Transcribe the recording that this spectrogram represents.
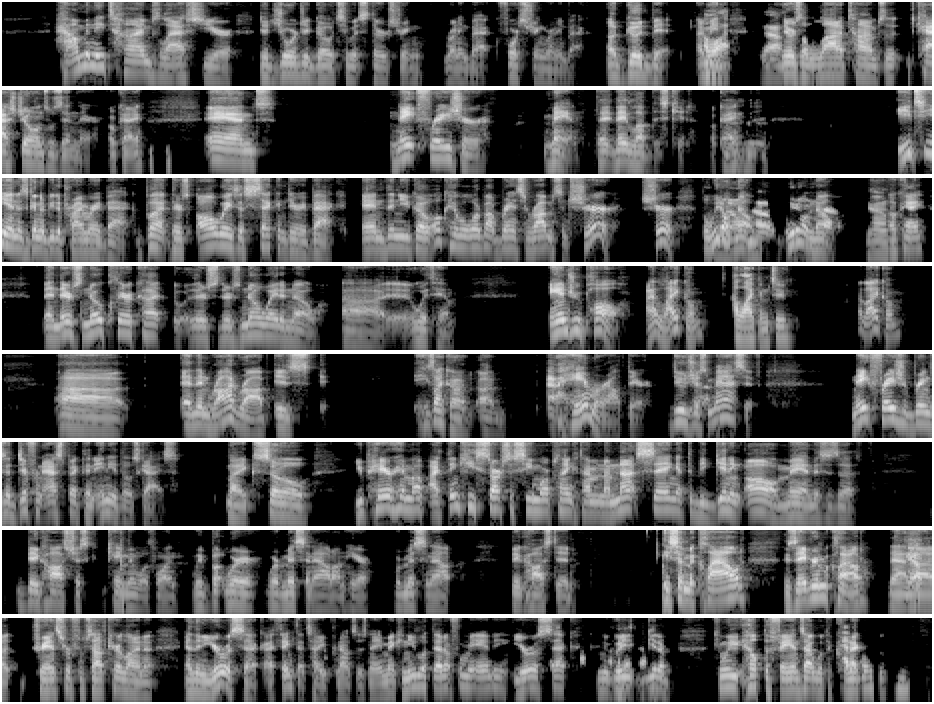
How many times last year did Georgia go to its third string running back, fourth string running back? A good bit. I A mean, lot. Yeah. there's a lot of times that Cash Jones was in there. Okay. And Nate Frazier, man, they, they love this kid. Okay. Mhm. ETN is going to be the primary back, but there's always a secondary back. And then you go, okay, well, what about Branson Robinson? Sure, sure. But we, don't, know. We don't know. No. Okay. And there's no clear cut, there's there's no way to know uh with him. Andrew Paul, I like him. I like him too. I like him. Uh, and then Rod Rob is he's like a a, a hammer out there. Dude's just massive. Nate Frazier brings a different aspect than any of those guys. Like so, you pair him up. I think he starts to see more playing time. And I'm not saying at the beginning, oh man, this is a big Hoss just came in with one. We but we're we're missing out on here. We're missing out. Big Hoss did. He said McLeod, Xzavier McLeod, that Yep. uh, transfer from South Carolina, and then Yurosek. I think that's how you pronounce his name. Man, can you look that up for me, Andy? Yurosek. Can we get a? Can we help the fans out with the correct?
